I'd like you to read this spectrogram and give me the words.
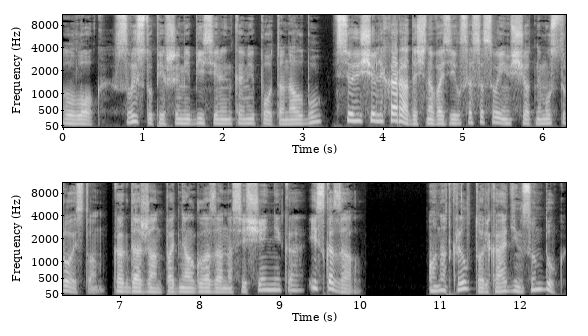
Лок с выступившими бисеринками пота на лбу все еще лихорадочно возился со своим счетным устройством, когда Жан поднял глаза на священника и сказал. Он открыл только один сундук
